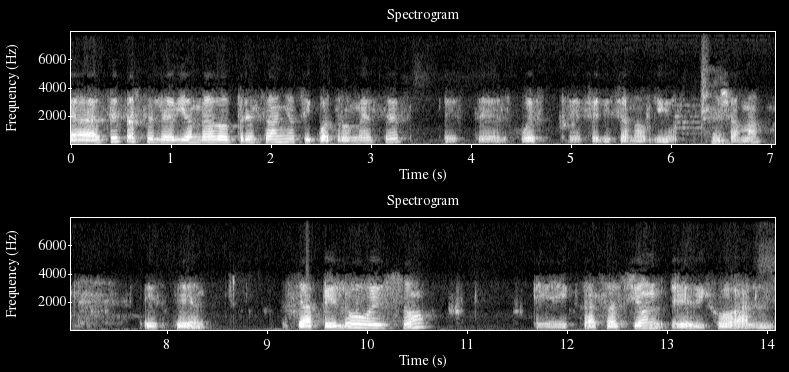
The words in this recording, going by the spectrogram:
a César se le habían dado tres años y cuatro meses, este, el juez eh, Feliciano Ríos se llama. Este, se apeló eso, eh, casación le dijo al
